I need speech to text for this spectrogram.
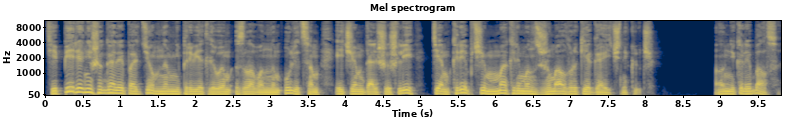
Теперь они шагали по темным, неприветливым, зловонным улицам, и чем дальше шли, тем крепче Макримон сжимал в руке гаечный ключ. Он не колебался.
